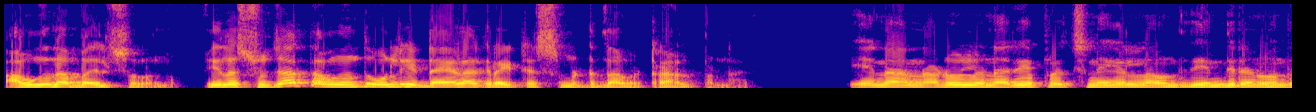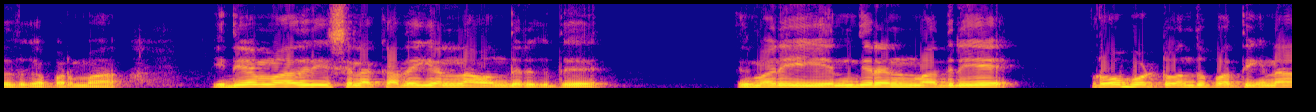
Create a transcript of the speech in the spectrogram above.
அவங்க தான் பதில் சொல்லணும். இதில் சுஜாதா அவங்க வந்து ஒன்லி டயலாக் ரைட்டர்ஸ் மட்டும் தான் ட்ராவல் பண்ணாங்க. ஏன்னா நடுவில் நிறைய பிரச்சனைகள்லாம் வந்தது. எந்திரன் வந்ததுக்கு அப்புறமா. இதே மாதிரி சில கதைகள்லாம் வந்திருக்குது. இது மாதிரி எந்திரன் மாதிரியே ரோபோட் வந்து பார்த்திங்கன்னா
